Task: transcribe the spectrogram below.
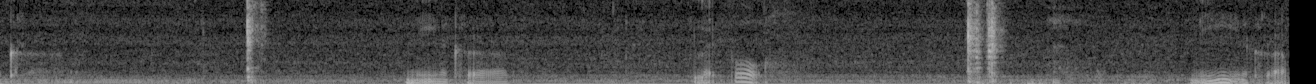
นะครับ นี่นะครับ และก็ นี่นะครับ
